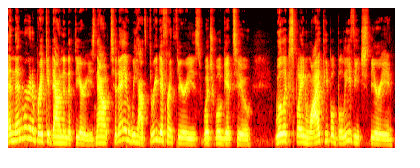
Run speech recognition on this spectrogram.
and then we're going to break it down into theories. Now, today we have three different theories, which we'll get to. We'll explain why people believe each theory.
